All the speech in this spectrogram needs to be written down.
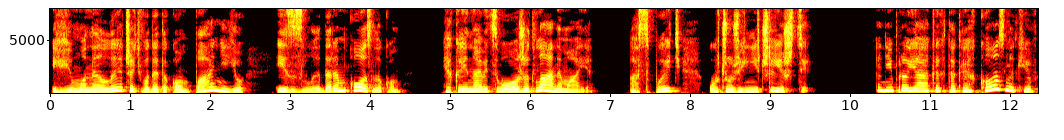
і йому не личить водити компанію із злидарем козликом, який навіть свого житла не має, а спить у чужій нічліжці. Ні про яких таких козликів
